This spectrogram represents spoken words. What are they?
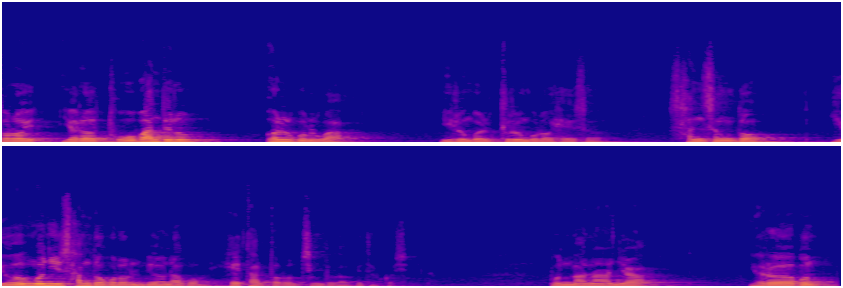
또로 여러 도반들의 얼굴과 이름을 들음으로 해서 산성도 영원히 삼도고를 면하고 해탈도를 증득하게 될 것입니다. 뿐만 아니라 여러분,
